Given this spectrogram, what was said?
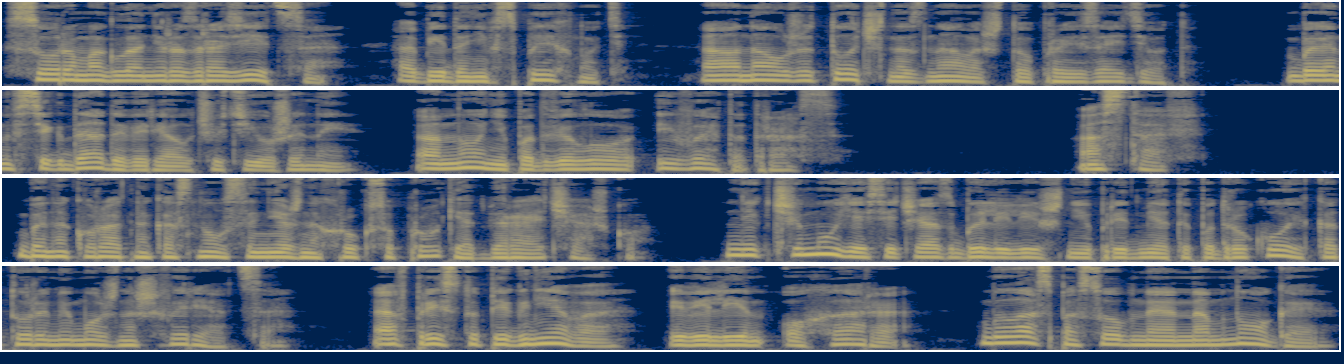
Ссора могла не разразиться, обида не вспыхнуть, а она уже точно знала, что произойдет. Бен всегда доверял чутью жены. Оно не подвело и в этот раз. «Оставь. Бен аккуратно коснулся нежных рук супруги, отбирая чашку. Ни к чему ей сейчас были лишние предметы под рукой, которыми можно швыряться. А в приступе гнева Эвелин О'Хара была способная на многое,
